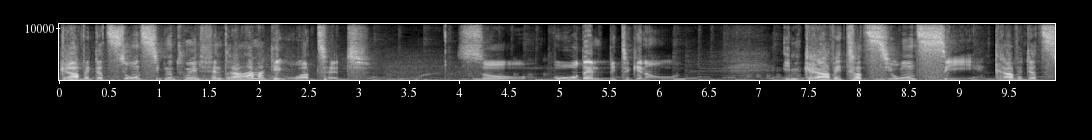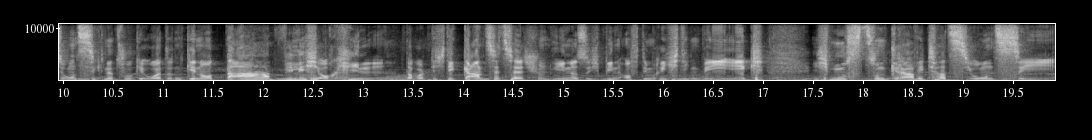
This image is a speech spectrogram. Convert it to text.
Gravitationssignatur in Fendrana geortet. So, wo denn bitte genau? Im Gravitationssee, Gravitationssignatur geortet und genau da will ich auch hin. Da wollte ich die ganze Zeit schon hin, also ich bin auf dem richtigen Weg. Ich muss zum Gravitationssee.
